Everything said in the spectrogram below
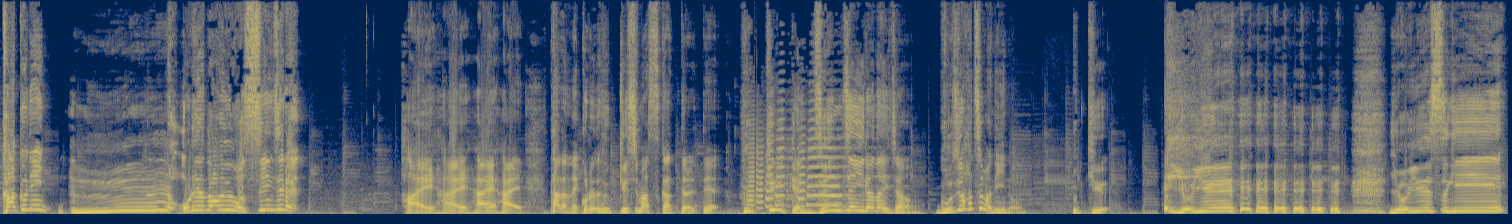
確認うーん、俺の運を信じるはいはいはいはい。ただね、これで復旧しますかって言われて、復旧券全然いらないじゃん。58までいいの？復旧。え、余裕 余裕すぎ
